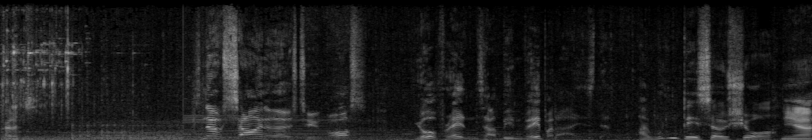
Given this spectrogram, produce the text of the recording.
Credits. There's no sign of those two, boss. Your friends have been vaporized. I wouldn't be so sure. Yeah.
